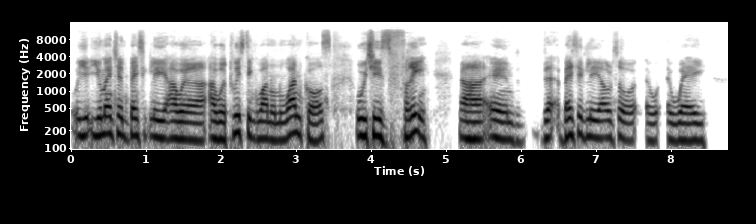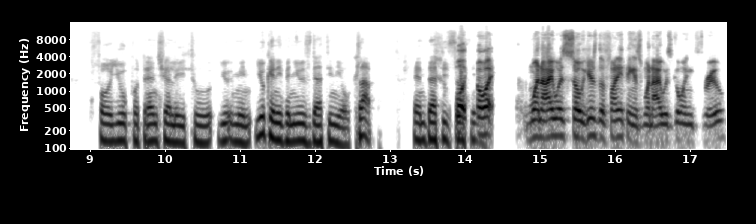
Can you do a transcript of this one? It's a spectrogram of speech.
you, you mentioned, basically our our twisting one-on-one course, which is free, uh, and the, basically also a, a, way for you potentially to. You I mean you can even use that in your club, and that is well. You know when I was so here's the funny thing is when I was going through,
